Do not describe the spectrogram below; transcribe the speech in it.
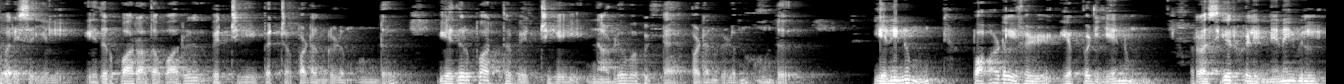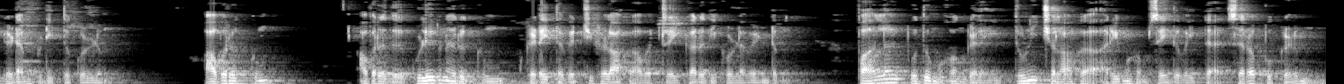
வரிசையில் எதிர்பாராதவாறு வெற்றியை பெற்ற படங்களும் உண்டு. எதிர்பார்த்த வெற்றியை நழுவவிட்ட படங்களும் உண்டு. எனினும் பாடல்கள் எப்படியேனும் ரசிகர்களின் நினைவில் இடம் பிடித்து கொள்ளும். அவருக்கும் அவரது குழுவினருக்கும் கிடைத்த வெற்றிகளாக அவற்றை கருதி கொள்ள வேண்டும். பல புதுமுகங்களை துணிச்சலாக அறிமுகம் செய்து வைத்த சிறப்புகளும்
